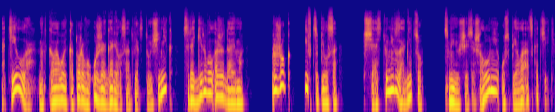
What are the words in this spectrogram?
Атилла, над головой которого уже горел соответствующий ник, среагировал ожидаемо. Прыжок и вцепился. К счастью, не в задницу. Смеющаяся шалунья успела отскочить.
